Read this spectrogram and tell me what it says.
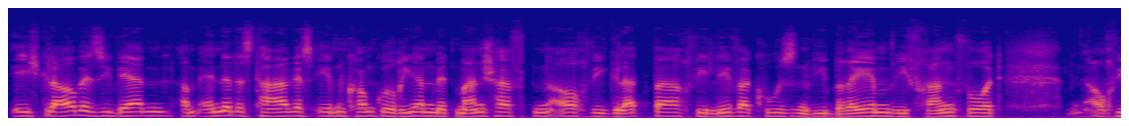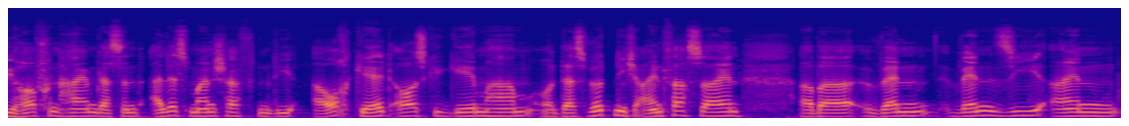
ich glaube, sie werden am Ende des Tages eben konkurrieren mit Mannschaften auch wie Gladbach, wie Leverkusen, wie Bremen, wie Frankfurt, auch wie Hoffenheim. Das sind alles Mannschaften, die auch Geld ausgegeben haben. Und das wird nicht einfach sein. Aber wenn, wenn sie einen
